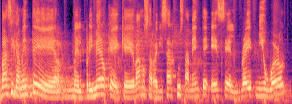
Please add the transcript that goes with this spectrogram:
básicamente el primero que, vamos a revisar justamente es el Brave New World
